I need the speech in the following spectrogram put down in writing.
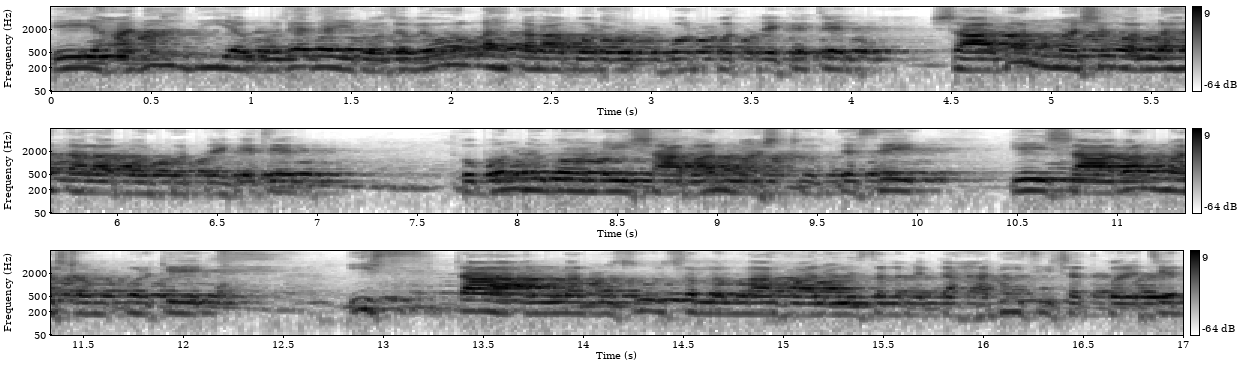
এই হাদিস দিয়ে বোঝা যায় রজবেও আল্লাহ তালা বরকত রেখেছেন শাবান মাসেও আল্লাহ তালা বরকত রেখেছেন তো বন্ধুগণ এই শাবান মাস চলতেছে এই শাবান মাস সম্পর্কে ইস্টা আল্লাহ রসুল সাল্লাহ আলী সাল্লাম একটা হাদিস ইসাদ করেছেন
